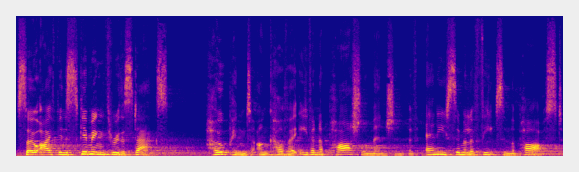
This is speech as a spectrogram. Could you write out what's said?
So I've been skimming through the stacks, hoping to uncover even a partial mention of any similar feats in the past.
